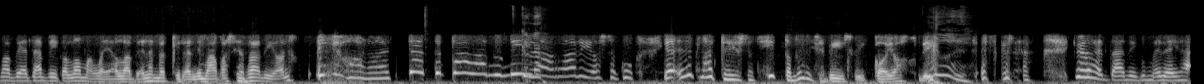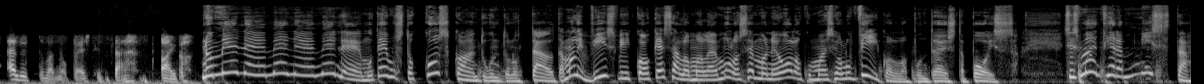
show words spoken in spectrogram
Mä oon vielä tämän viikon lomalla ja ollaan vielä mökillä, niin mä avasin radion. Ihanaa, että te ette palannut niin Kyllä. radiossa. Kun... Ja nyt mä ajattelin just, että hitto, meni se viisi viikkoa jo. Niin. Niin. Et kyllä, kyllähän tämä niinku menee ihan älyttömän nopeasti tämä aika. No menee, menee, menee, mutta ei musta ole koskaan tuntunut tältä. Mä olin viisi viikkoa kesälomalla ja mulla on semmoinen olo, kun mä olisin ollut viikonlopun töistä poissa. Siis mä en tiedä mistä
